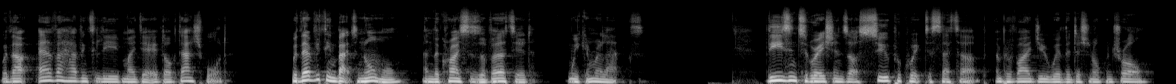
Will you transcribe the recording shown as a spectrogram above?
without ever having to leave my Datadog dashboard. With everything back to normal and the crisis averted, we can relax. These integrations are super quick to set up and provide you with additional control.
